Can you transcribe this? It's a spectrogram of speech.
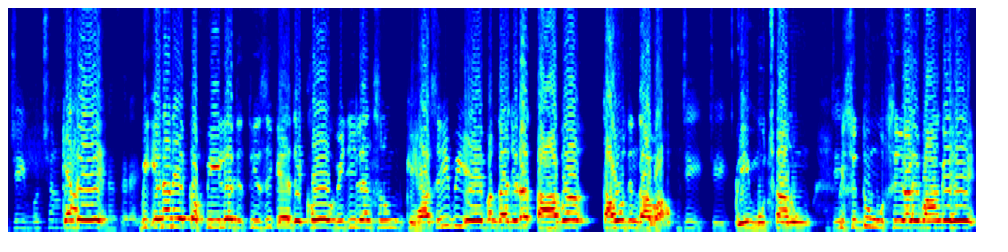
ਜੀ ਮੁੱਛਾਂ ਨੂੰ ਕਹਿੰਦੇ ਵੀ ਇਹਨਾਂ ਨੇ ਇੱਕ ਅਪੀਲ ਦਿੱਤੀ ਸੀ ਕਿ ਦੇਖੋ ਵਿਜੀਲੈਂਸ ਨੂੰ ਕਿਹਾ ਸੀ ਵੀ ਇਹ ਬੰਦਾ ਜਿਹੜਾ ਤਾਬ ਤਾਉ ਦਿੰਦਾ ਵਾ। ਜੀ ਜੀ। ਵੀ ਮੁੱਛਾਂ ਨੂੰ। ਵੀ ਸਿੱਧੂ ਮੂਸੇ ਵਾਲੇ ਵਾਂਗ ਇਹ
